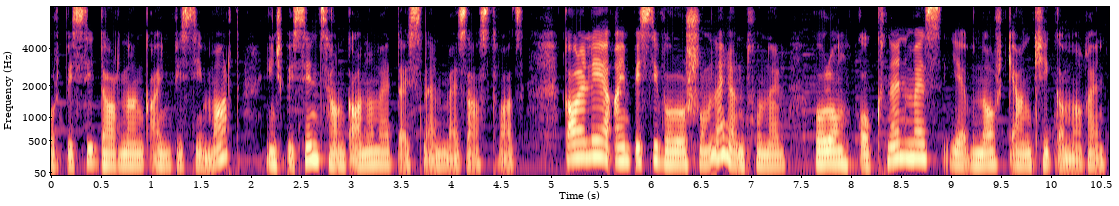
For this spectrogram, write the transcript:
որpիսի դառնանք այնպիսի մարդ, ինչպիսին ցանկանում է տեսնել մեզ Աստված։ Կարելի է այնպիսի որոշումներ ընդունել, որոնք կօգնեն մեզ եւ նոր կյանքի կմղեն։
